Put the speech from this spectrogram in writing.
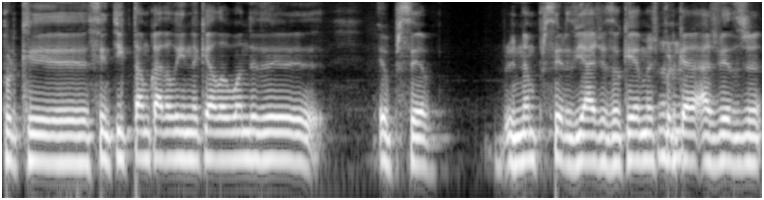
porque senti que está um bocado ali naquela onda de. Eu percebo não por ser viagens ou quê, mas porque uhum. às vezes,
